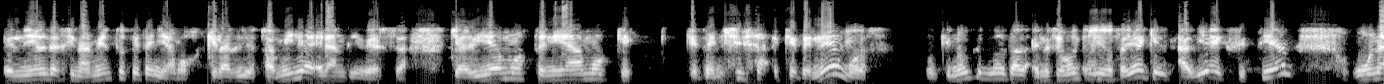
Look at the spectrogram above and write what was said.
el nivel de hacinamiento que teníamos, que las familias eran diversas, que habíamos, teníamos que, que, tenía, que tenemos porque no, en ese momento no sabía que había existían una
